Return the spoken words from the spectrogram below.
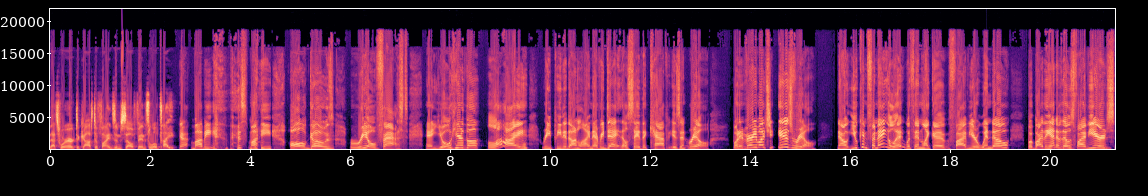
that's where Eric DeCosta finds himself in. It's a little tight. Yeah, Bobby, this money all goes real fast. And you'll hear the lie repeated online every day. They'll say the cap isn't real, but it very much is real. Now, you can finagle it within like a five year window, but by the end of those five years,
